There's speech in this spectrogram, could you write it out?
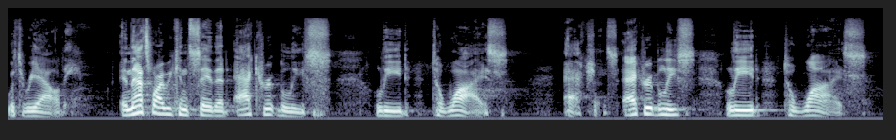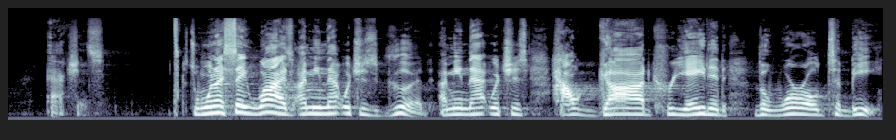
with reality. And that's why we can say that accurate beliefs lead to wise actions. Accurate beliefs lead to wise actions. So when I say wise, I mean that which is good. I mean that which is how God created the world to be.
